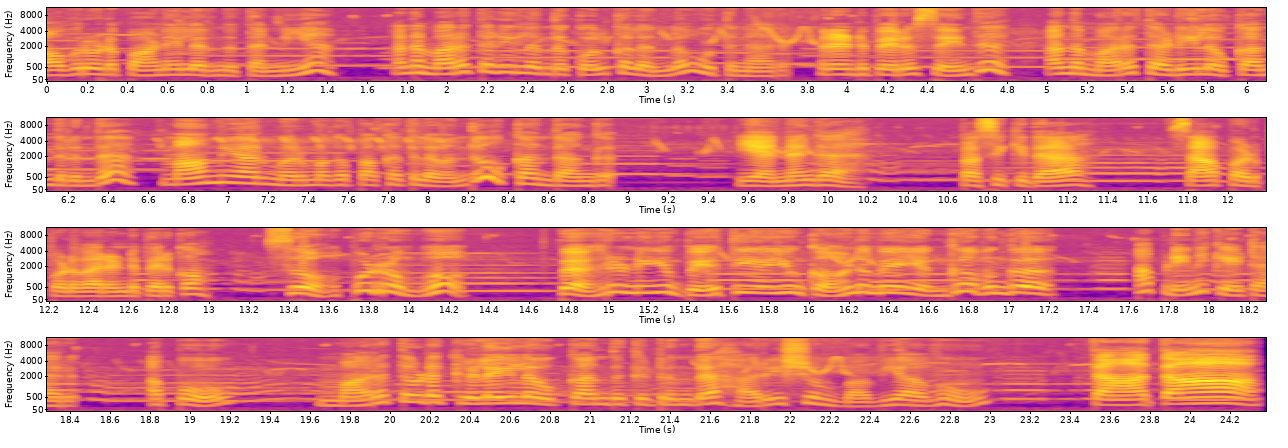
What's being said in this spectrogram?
அவரோட பானையில இருந்த தண்ணிய அந்த மரத்தடியில இருந்த கொல்கலன்ல ஊத்துனாரு. ரெண்டு பேரும் சேர்ந்து அந்த மரத்தடியில உட்கார்ந்திருந்த மாமியார் மருமக பக்கத்துல வந்து உட்கார்ந்தாங்க. என்னங்க? பசிக்குதா? சாப்பாடு போடுவா ரெண்டு பேருக்கும்? சாப்பிடுறோமா? பேரனையும் பேத்தியையும் காணுமே எங்க அவங்க? அப்படின்னு கேட்டாரு. அப்போ மரத்தோட கிளையில உட்கார்ந்துகிட்டு இருந்த ஹரிஷும் பவ்யாவும் தாத்தா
